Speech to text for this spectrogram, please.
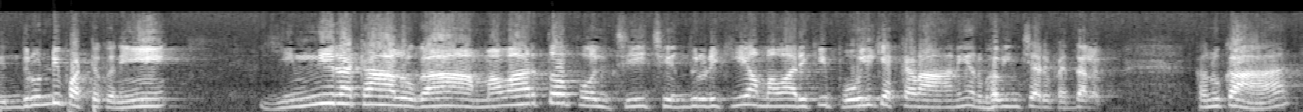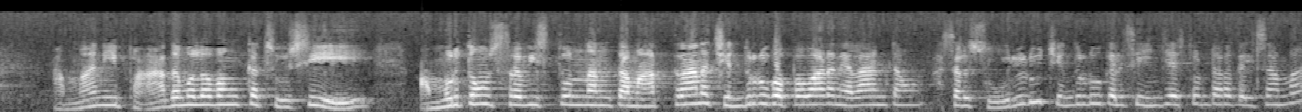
చంద్రుణ్ణి పట్టుకుని ఎన్ని రకాలుగా అమ్మవారితో పోల్చి చంద్రుడికి అమ్మవారికి పోలికెక్కడా అని అనుభవించారు పెద్దలు. కనుక అమ్మ నీ పాదముల వంక చూసి అమృతం స్రవిస్తున్నంత మాత్రాన చంద్రుడు గొప్పవాడని ఎలా అంటాం? అసలు సూర్యుడు చంద్రుడు కలిసి ఏం చేస్తుంటారో తెలుసా అమ్మా?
